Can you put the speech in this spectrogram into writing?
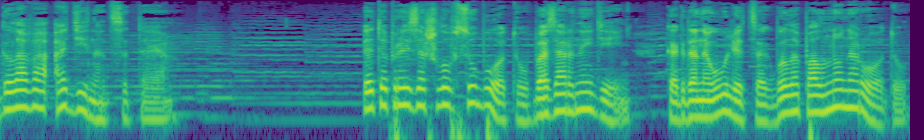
Глава одиннадцатая Это произошло в субботу, в базарный день, когда на улицах было полно народу.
